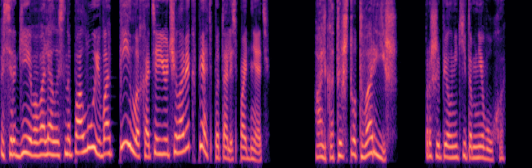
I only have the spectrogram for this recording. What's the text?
А Сергеева валялась на полу и вопила, хотя ее человек пять пытались поднять. «Алька, ты что творишь?» — прошипел Никита мне в ухо.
